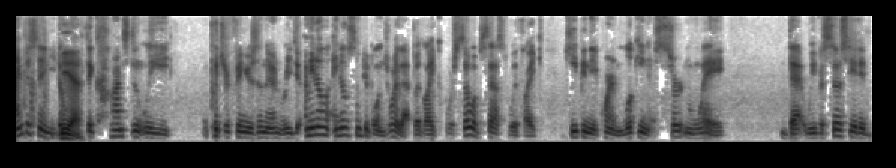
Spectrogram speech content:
I'm just saying you don't Yeah. have to constantly put your fingers in there and redo. I mean, I know, some people enjoy that, but like we're so obsessed with like keeping the aquarium looking a certain way that we've associated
